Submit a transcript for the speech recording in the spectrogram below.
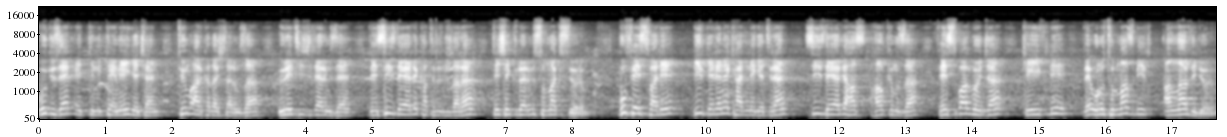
bu güzel etkinlikte emeği geçen tüm arkadaşlarımıza, üreticilerimize ve siz değerli katılımcılara teşekkürlerimi sunmak istiyorum. Bu festivali bir gelenek haline getiren siz değerli halkımıza festival boyunca keyifli ve unutulmaz bir anlar diliyorum.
